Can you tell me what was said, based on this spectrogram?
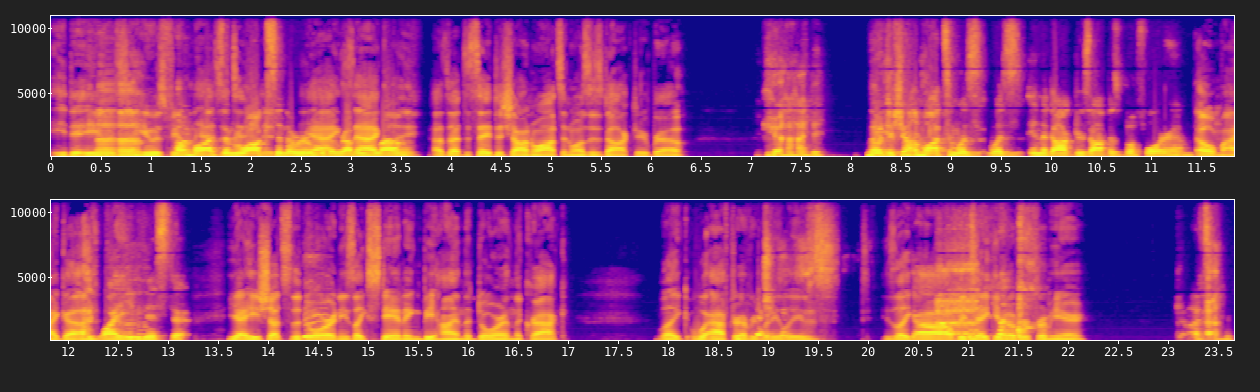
He did. He was. Um, he was feeling. Watson hesitant, walks dude. in the room yeah, with a rubbing exactly. glove. I was about to say Deshaun Watson was his doctor, bro. God, No, Deshaun Watson was was in the doctor's office before him. Oh my god. That's why he missed it. Yeah, he shuts the door and he's like standing behind the door in the crack, like w- after everybody Yes. leaves. He's like, "Oh, I'll be taking over from here." God.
